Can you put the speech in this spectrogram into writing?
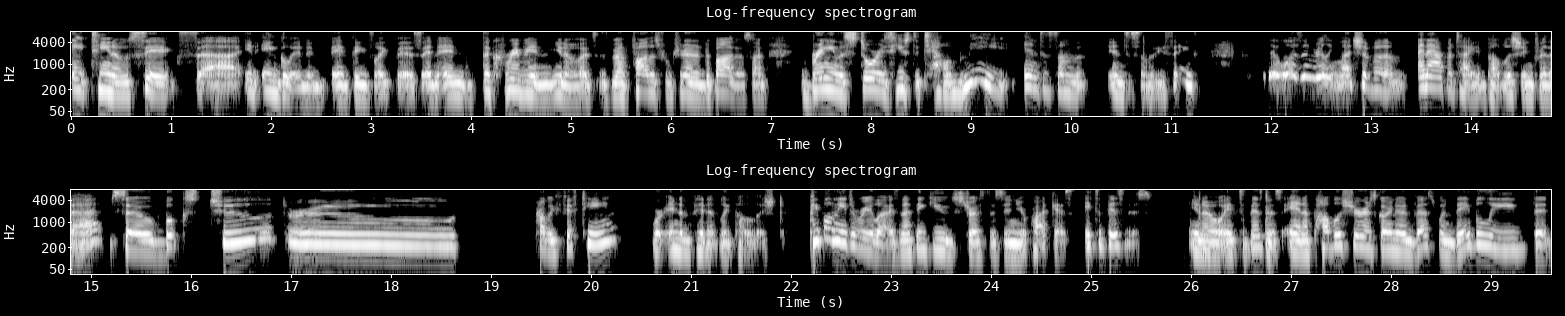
1806 uh, in England and, and, things like this, and and the Caribbean. You know, it's, it's my father's from Trinidad and Tobago, so I'm bringing the stories he used to tell me into some into some of these things. There wasn't really much of a, an appetite in publishing for that. So books two through probably 15 were independently published. People need to realize, and I think you stress this in your podcast, it's a business. You know, it's a business. And a publisher is going to invest when they believe that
